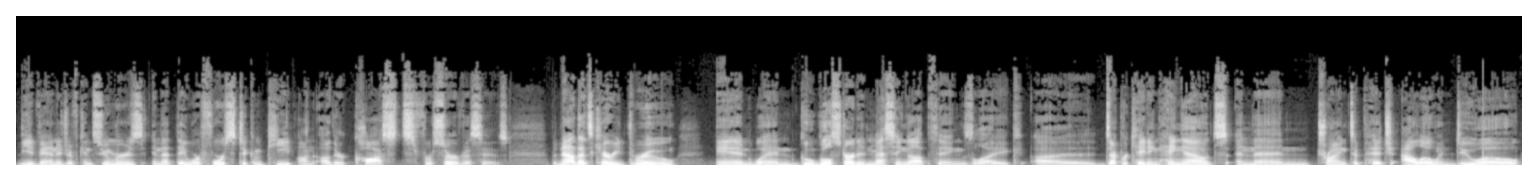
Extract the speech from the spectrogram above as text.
the advantage of consumers in that they were forced to compete on other costs for services. But now that's carried through. And when Google started messing up things like uh, deprecating Hangouts and then trying to pitch Allo and Duo,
